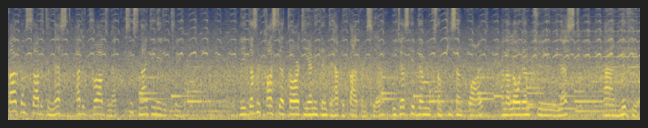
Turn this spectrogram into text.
falcons started to nest at the Throgs Neck since 1983. It doesn't cost the authority anything to have the falcons here. We just give them some peace and quiet and allow them to nest and live here.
